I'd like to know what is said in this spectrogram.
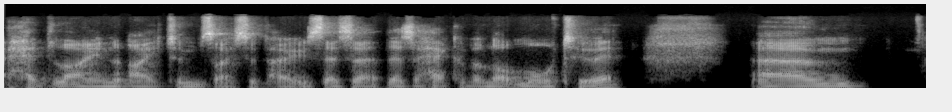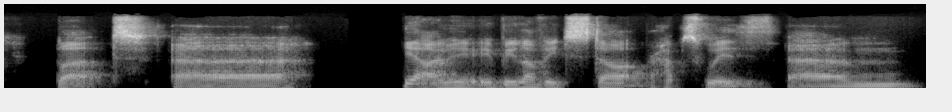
headline items, I suppose. There's a there's a heck of a lot more to it. Um, but uh, yeah, I mean, it'd be lovely to start perhaps with um,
